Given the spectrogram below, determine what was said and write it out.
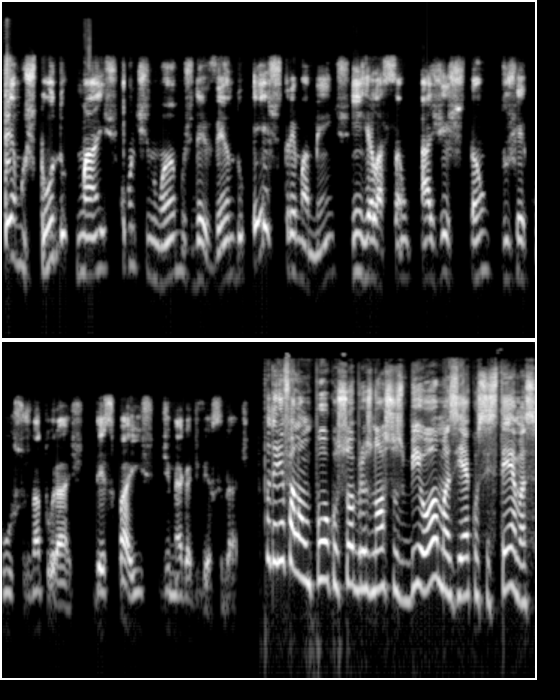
temos tudo, mas continuamos devendo extremamente em relação à gestão dos recursos naturais desse país de megadiversidade. Poderia falar um pouco sobre os nossos biomas e ecossistemas?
